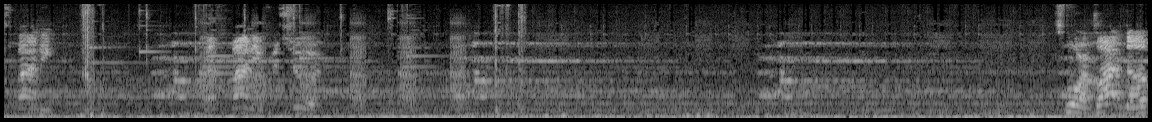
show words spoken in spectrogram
That's Bonnie. That's Bonnie for sure. It's 4 o'clock though.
